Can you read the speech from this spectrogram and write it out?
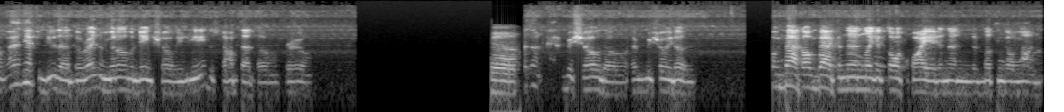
Why does he have to do that though? Right in the middle of a dang show. You, you need to stop that though, for real. Yeah. He does that every show though. Every show he does. I'll be back, I'll be back, and then like it's all quiet and then there's nothing going on.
